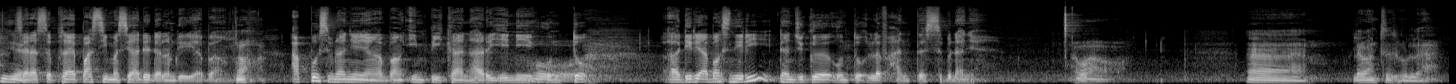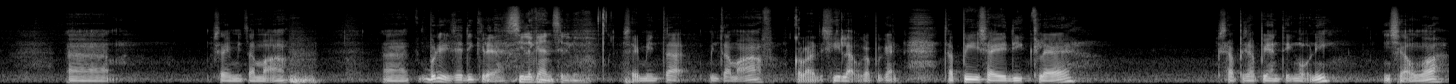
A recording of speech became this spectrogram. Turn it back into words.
Ya. saya rasa saya pasti masih ada dalam diri abang. Oh. Apa sebenarnya yang abang impikan hari ini oh. untuk uh, diri abang sendiri dan juga untuk Love Hunters sebenarnya? Wow. Uh, Lawan tersulah. Uh, saya minta maaf. Uh, boleh saya declare? Silakan, silakan. Saya minta minta maaf kalau ada silap ke apa kan. Tapi saya declare siapa-siapa yang tengok ni insya-Allah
